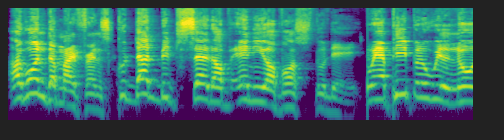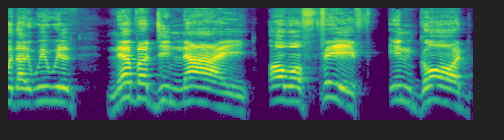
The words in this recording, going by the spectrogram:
I wonder, my friends, could that be said of any of us today? Where people will know that we will never deny our faith in God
